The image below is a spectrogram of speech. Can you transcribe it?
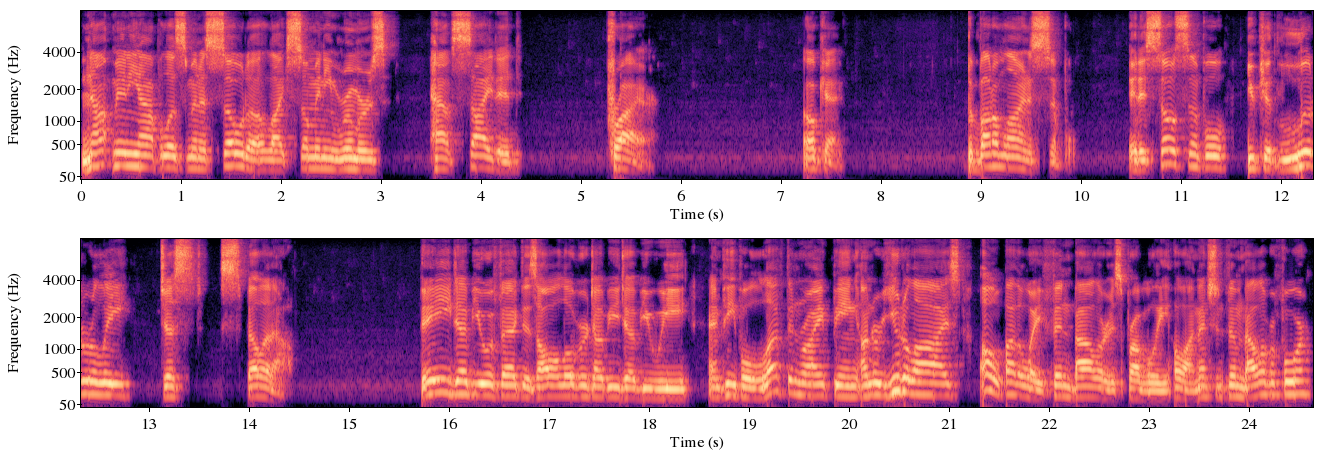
Not Minneapolis, Minnesota, like so many rumors have cited prior. Okay. The bottom line is simple. It is so simple, you could literally just spell it out. The AEW effect is all over WWE, and people left and right being underutilized. Oh, by the way, Finn Balor is probably. Oh, I mentioned Finn Balor before?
